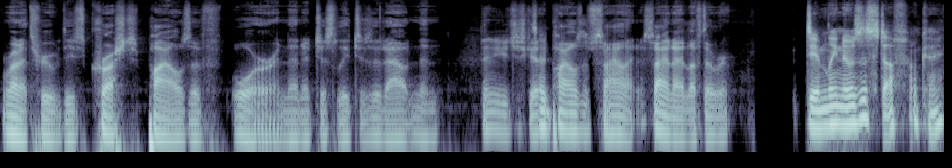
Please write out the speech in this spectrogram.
run it through these crushed piles of ore, and then it just leaches it out, and then then you just get So- piles of cyanide cyanide left over. Dimly knows his stuff. Okay.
